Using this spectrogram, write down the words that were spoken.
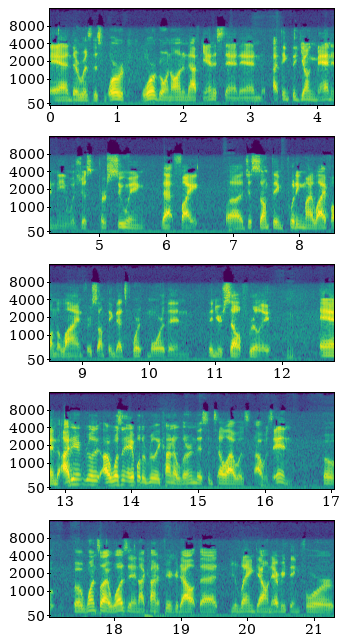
And there was this war war going on in Afghanistan, and I think the young man in me was just pursuing that fight, uh, just something putting my life on the line for something that's worth more than than yourself, really and I didn't really I wasn't able to really kind of learn this until I was I was in. But but once I was in I kind of figured out that you're laying down everything for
